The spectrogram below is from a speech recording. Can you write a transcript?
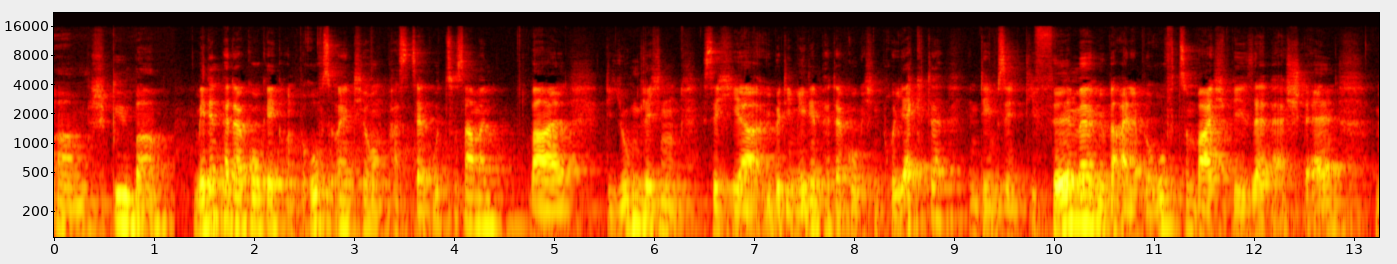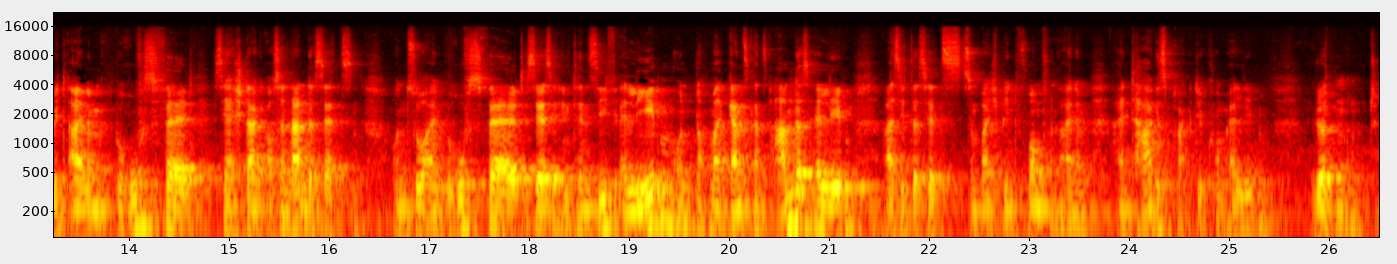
ähm, spielbar. Medienpädagogik und Berufsorientierung passt sehr gut zusammen, weil die Jugendlichen sich ja über die medienpädagogischen Projekte, indem sie die Filme über einen Beruf zum Beispiel selber erstellen, mit einem Berufsfeld sehr stark auseinandersetzen und so ein Berufsfeld sehr, sehr intensiv erleben und nochmal ganz, ganz anders erleben, als sie das jetzt zum Beispiel in Form von einem ein Tagespraktikum erleben würden und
